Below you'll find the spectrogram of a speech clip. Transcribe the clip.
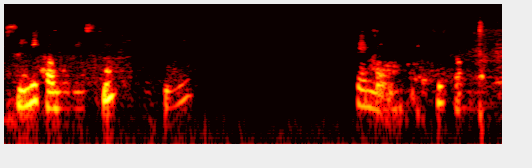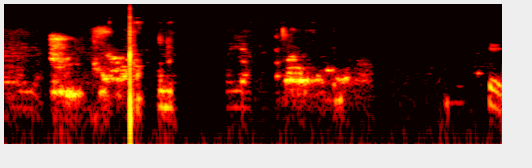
Sini kamu receive, sini payment. Okay, Okay.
